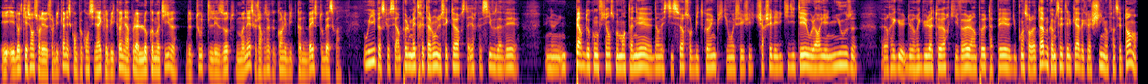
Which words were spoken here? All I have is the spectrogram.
et, et d'autres questions sur, les, sur le bitcoin, est-ce qu'on peut considérer que le bitcoin est un peu la locomotive de toutes les autres monnaies? Parce que j'ai l'impression que quand le bitcoin baisse, tout baisse quoi. Oui, parce que c'est un peu le maître étalon du secteur. C'est-à-dire que si vous avez une, une perte de confiance momentanée d'investisseurs sur le Bitcoin, puisqu'ils vont essayer de chercher des liquidités, ou alors il y a une news euh, de régulateurs qui veulent un peu taper du poing sur la table, comme ça a été le cas avec la Chine en fin septembre.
